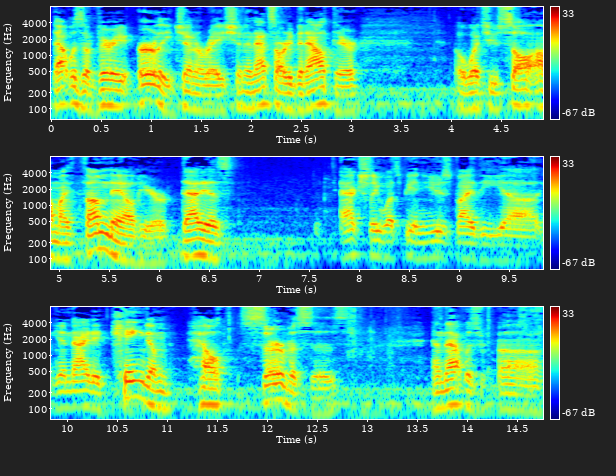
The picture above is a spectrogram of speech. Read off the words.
That was a very early generation, and that's already been out there. Uh, what you saw on my thumbnail here, that is actually what's being used by the uh, United Kingdom Health Services. And that was, uh,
